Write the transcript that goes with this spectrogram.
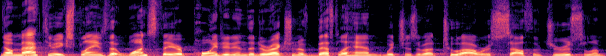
Now Matthew explains that once they are pointed in the direction of Bethlehem, which is about two hours south of Jerusalem,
